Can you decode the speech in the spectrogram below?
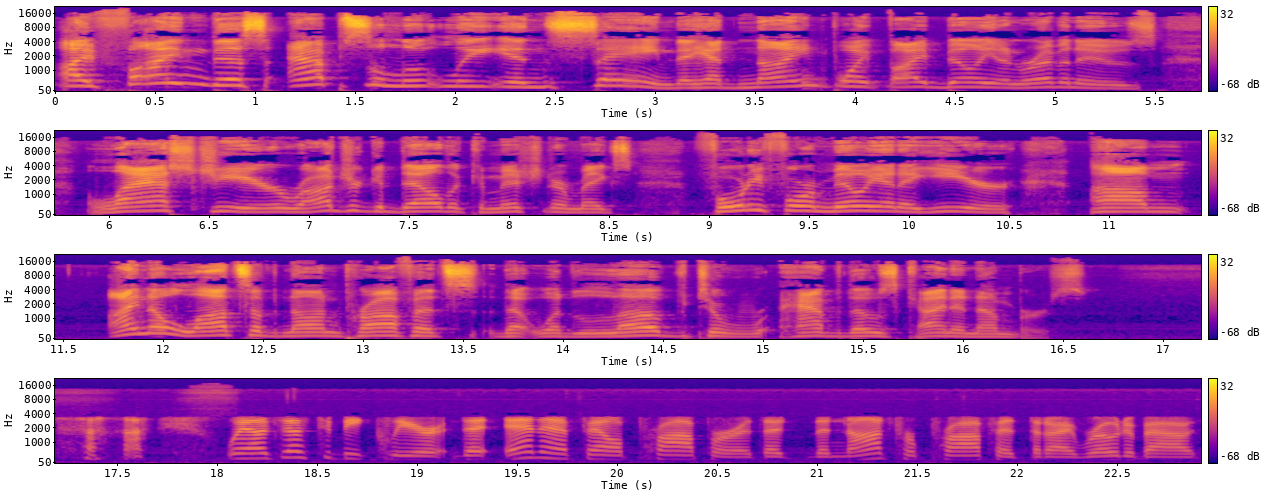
I find this absolutely insane. They had 9.5 billion in revenues last year. Roger Goodell, the commissioner, makes 44 million a year. Um, I know lots of nonprofits that would love to have those kind of numbers. well, just to be clear, the NFL proper, the the not-for-profit that I wrote about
